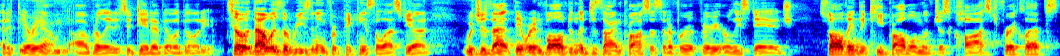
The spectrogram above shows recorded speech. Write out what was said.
at Ethereum uh, related to data availability. So that was the reasoning for picking Celestia, which is that they were involved in the design process at a very early stage, solving the key problem of just cost for Eclipse.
